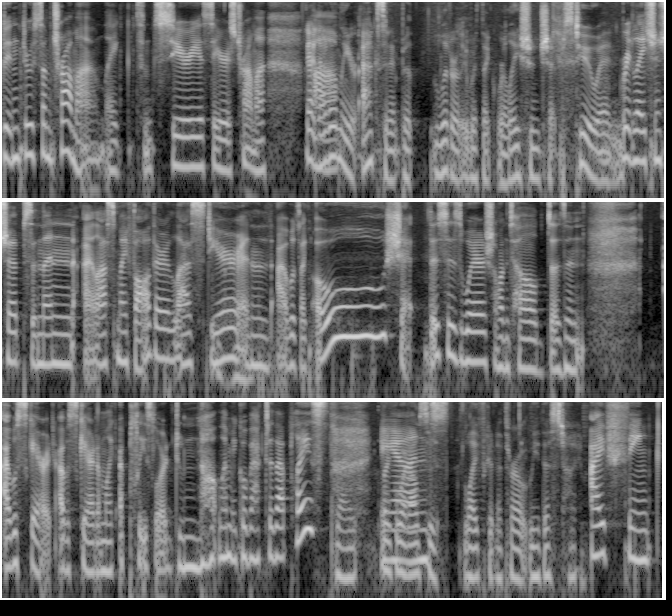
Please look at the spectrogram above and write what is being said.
been through some trauma, like some serious, serious trauma. Yeah, not only your accident, but literally with like relationships too. And relationships and then I lost my father last year and I was like, "Oh shit. This is where Chauntal doesn't I was scared. I was scared. I'm like, "Uh, "Please Lord, do not let me go back to that place." right. Like, what else is life going to throw at me this time? I think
